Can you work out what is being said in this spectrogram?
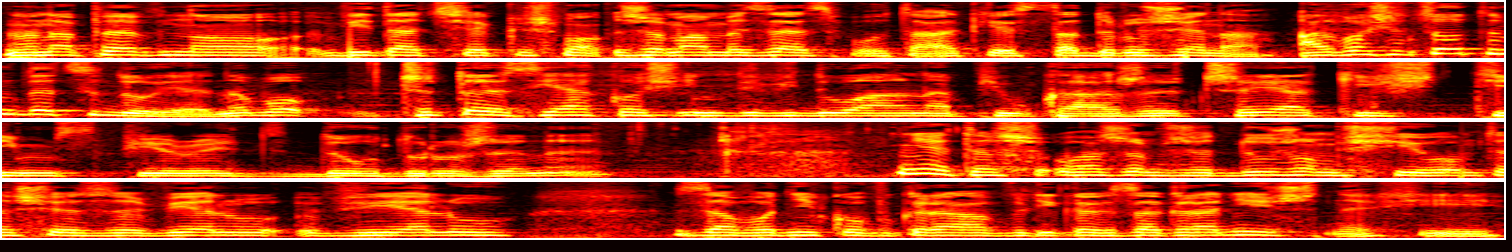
No na pewno widać, jak już ma, że mamy zespół, tak? Jest ta drużyna. Ale właśnie co o tym decyduje? No bo czy to jest jakość indywidualna piłkarzy, czy jakiś team spirit, duch drużyny? Nie, też uważam, że dużą siłą też jest, że wielu, wielu zawodników gra w ligach zagranicznych i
